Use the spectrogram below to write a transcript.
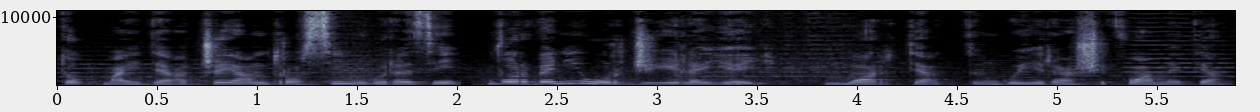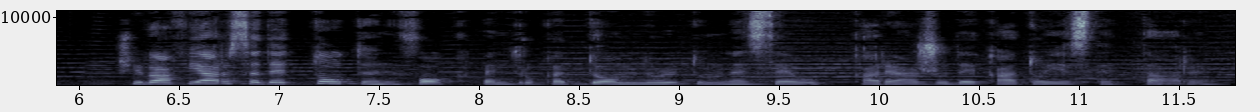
Tocmai de aceea, într-o singură zi, vor veni urgiile ei, moartea, tânguirea și foametea, și va fi arsă de tot în foc, pentru că Domnul Dumnezeu care a judecat-o este tare.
